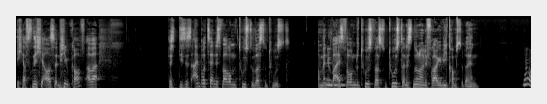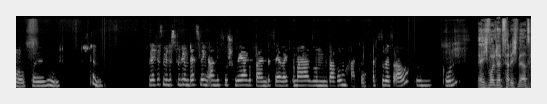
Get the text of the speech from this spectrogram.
ich habe es nicht auswendig im Kopf, aber das, dieses 1% ist, warum tust du, was du tust. Und wenn mhm. du weißt, warum du tust, was du tust, dann ist nur noch eine Frage, wie kommst du dahin? Oh, voll gut. Stimmt. Vielleicht ist mir das Studium deswegen auch nicht so schwer gefallen bisher, weil ich immer so ein Warum hatte. Hattest du das auch? So einen Grund? Ich wollte halt fertig werden.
